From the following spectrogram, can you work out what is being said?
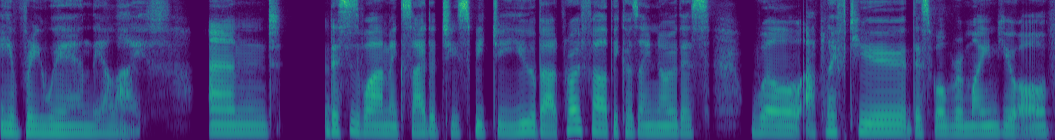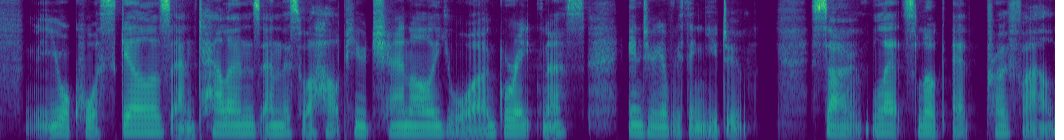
everywhere in their life. And this is why I'm excited to speak to you about profile because I know this will uplift you. This will remind you of your core skills and talents, and this will help you channel your greatness into everything you do. So let's look at profile.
